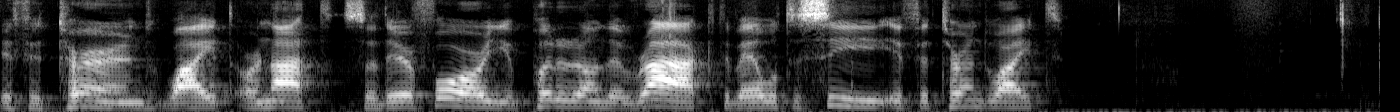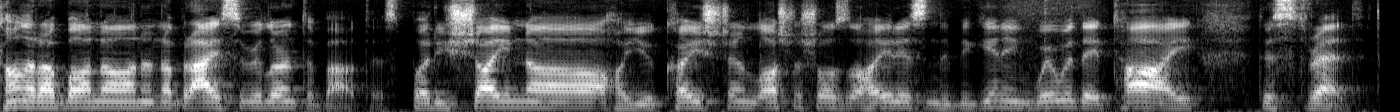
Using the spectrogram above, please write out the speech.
if it turned white or not. So therefore, you put it on the rack to be able to see if it turned white. Tana Rabbanon and Abraisa, we learned about this. But Ishaina, Hayukaishan, Lashna in the beginning, where would they tie this thread?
